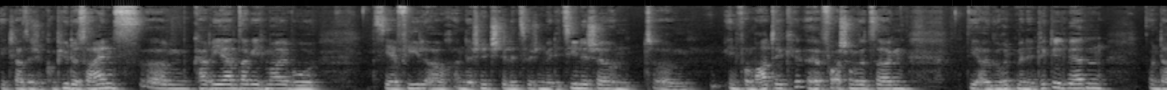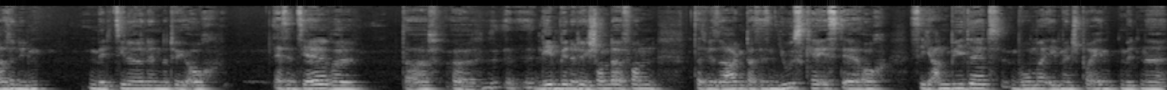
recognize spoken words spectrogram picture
die klassischen Computer Science ähm, sage ich mal, wo sehr viel auch an der Schnittstelle zwischen medizinischer und ähm, Informatikforschung äh, sozusagen die Algorithmen entwickelt werden. Und da sind die Medizinerinnen natürlich auch essentiell, weil da äh, leben wir natürlich schon davon, dass wir sagen, das ist ein Use Case, der auch sich anbietet, wo man eben entsprechend mit einer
